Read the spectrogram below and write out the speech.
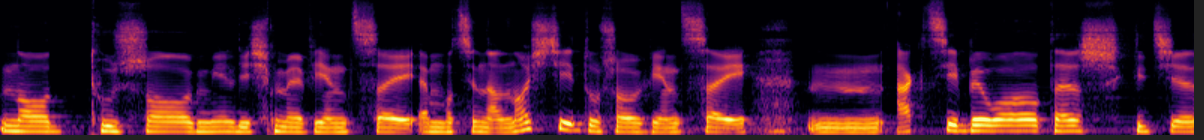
no dużo mieliśmy więcej emocjonalności, dużo więcej mm, akcji było też, gdzie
